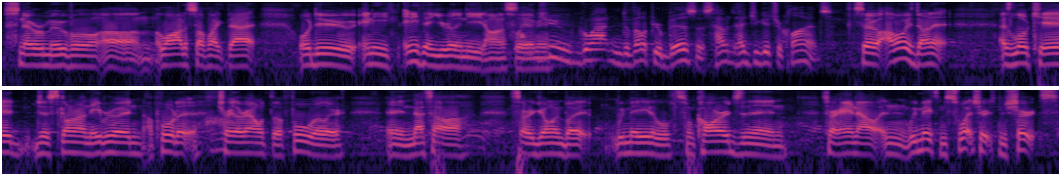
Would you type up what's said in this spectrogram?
snow removal, um, a lot of stuff like that. We'll do any anything you really need, honestly. How I did mean, you go out and develop your business? How did you get your clients? So I've always done it as a little kid, just going around the neighborhood. I pulled a trailer around with the four wheeler, and that's how I started going. But we made some cards and then started handing out, and we made some sweatshirts and shirts.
